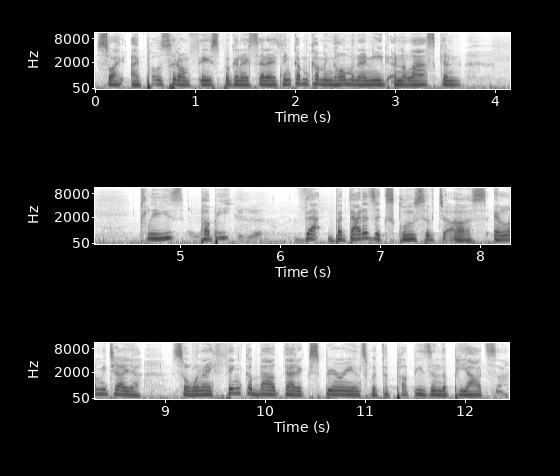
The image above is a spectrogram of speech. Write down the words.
So I, I posted on Facebook and I said, I think I'm coming home and I need an Alaskan, please, puppy. That, but that is exclusive to us. And let me tell you, so when I think about that experience with the puppies in the piazza,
